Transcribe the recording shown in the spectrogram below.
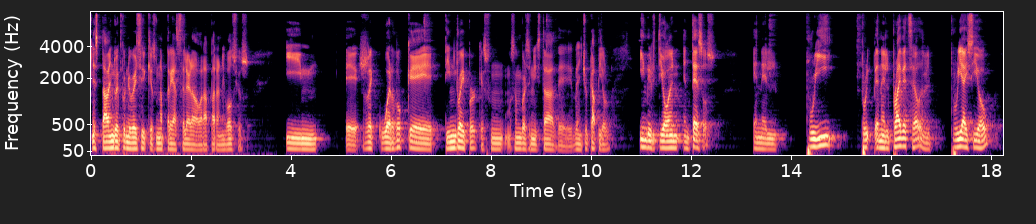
estaba en Draper University, que es una preaceleradora para negocios. Y eh, recuerdo que Tim Draper, que es un, es un inversionista de Venture Capital, invirtió en, en Tesos en el pre, en el private sale, en el pre-ICO,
